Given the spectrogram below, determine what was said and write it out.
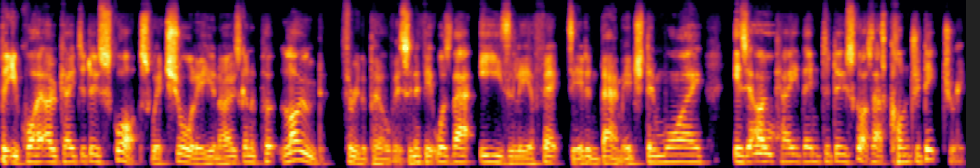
but you're quite okay to do squats, which surely, you know, is going to put load through the pelvis. And if it was that easily affected and damaged, then why is it okay then to do squats? That's contradictory.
